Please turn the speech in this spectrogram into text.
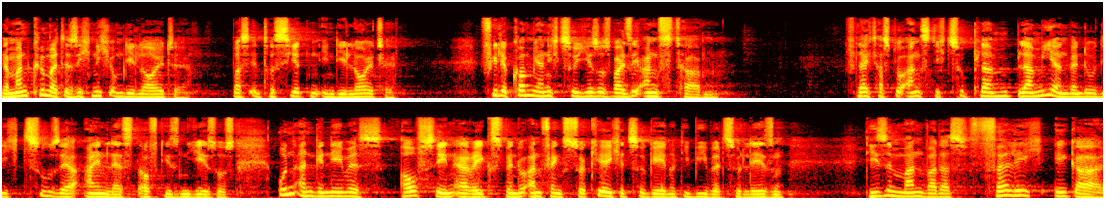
Der Mann kümmerte sich nicht um die Leute. Was interessierten ihn die Leute? Viele kommen ja nicht zu Jesus, weil sie Angst haben. Vielleicht hast du Angst, dich zu blamieren, wenn du dich zu sehr einlässt auf diesen Jesus. Unangenehmes Aufsehen erregst, wenn du anfängst zur Kirche zu gehen und die Bibel zu lesen. Diesem Mann war das völlig egal.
